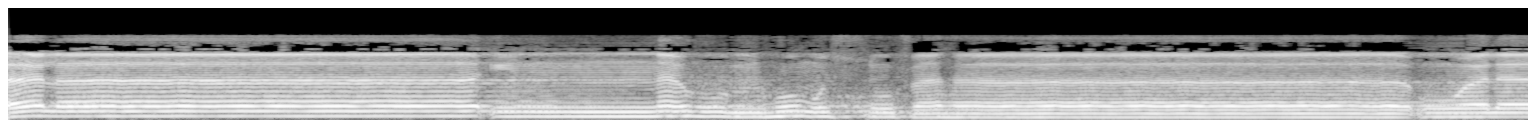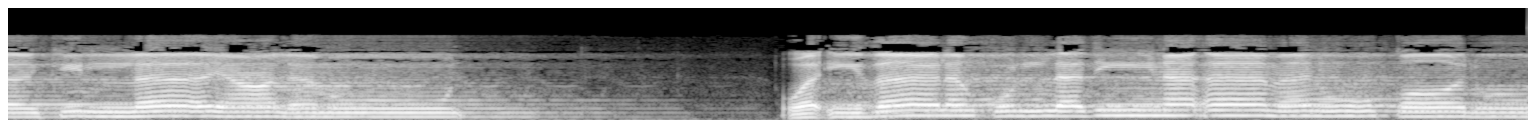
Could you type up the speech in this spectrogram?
ألا إنهم هم السفهاء ولكن لا يعلمون. وإذا لقوا الذين آمنوا قالوا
